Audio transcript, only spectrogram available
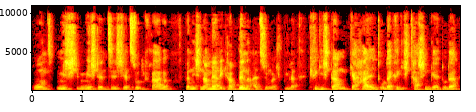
Und mich, mir stellt sich jetzt so die Frage, wenn ich in Amerika bin als junger Spieler, kriege ich dann Gehalt oder kriege ich Taschengeld oder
